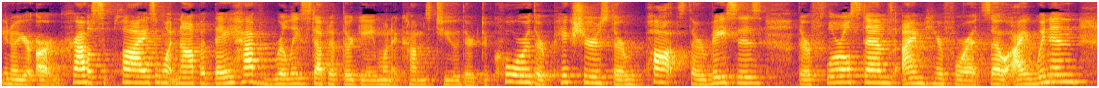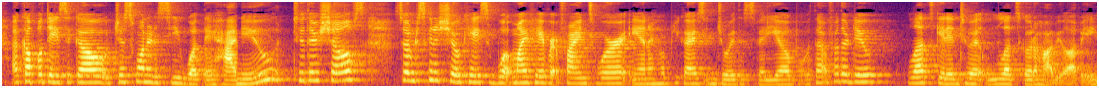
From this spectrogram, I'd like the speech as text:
you know, your art and craft supplies and whatnot, but they have really stepped up their game when it comes to their decor, their pictures, their pots, their vases, their floral stems. I'm here for it. So I went in a couple days ago, just wanted to see what they had new to their shelves. So I'm just gonna showcase what my favorite finds were and I hope you guys enjoy this video. But without further ado, let's get into it. Let's go to Hobby Lobby.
